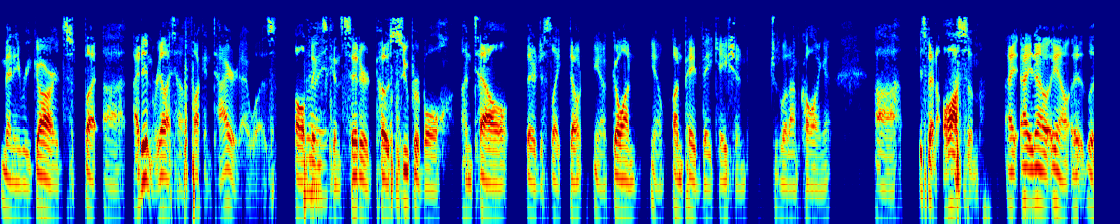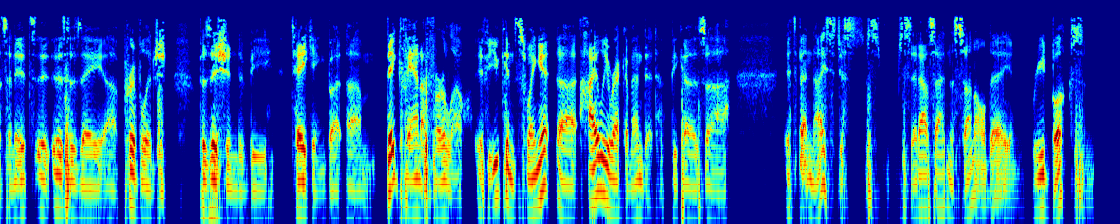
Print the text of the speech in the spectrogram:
many regards. But uh, I didn't realize how fucking tired I was. All things considered, post Super Bowl until they're just like don't you know go on you know unpaid vacation, which is what I'm calling it. Uh, it's been awesome. I, I know, you know. Listen, it's it, this is a uh, privileged position to be taking, but um, big fan of furlough. If you can swing it, uh, highly recommended because uh, it's been nice just, just sit outside in the sun all day and read books and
